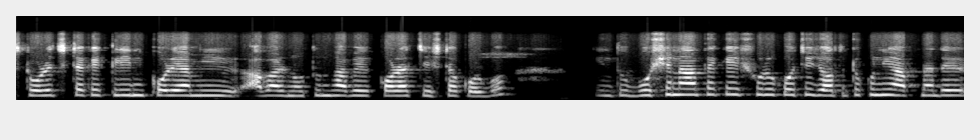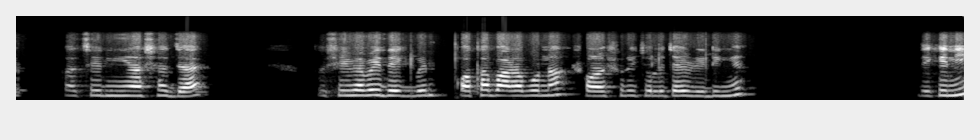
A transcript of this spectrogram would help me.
স্টোরেজটাকে ক্লিন করে আমি আবার নতুন ভাবে করার চেষ্টা করব। কিন্তু বসে না থেকে শুরু করছি যতটুকুনি আপনাদের কাছে নিয়ে আসা যায়। তো সেইভাবেই দেখবেন, কথা বাড়াবো না, সরাসরি চলে যাই রিডিং এ দেখে নি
